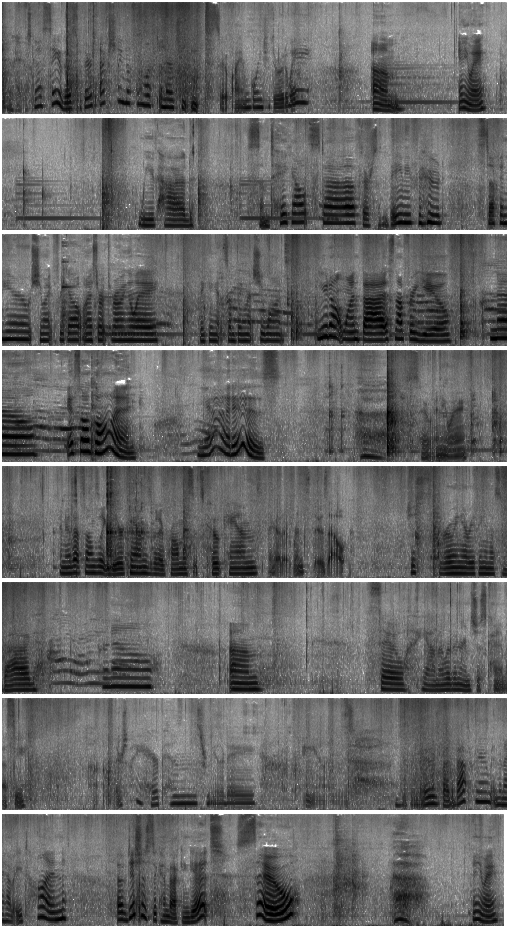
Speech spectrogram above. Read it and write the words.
Okay, I was to save this, but there's actually nothing left in there to eat, so I am going to throw it away. Um, anyway, we've had some takeout stuff, there's some baby food. stuff in here, which she might freak out when I start throwing away, thinking it's something that she wants. You don't want that. It's not for you. No, it's all gone. Yeah, it is. so, anyway, I know that sounds like beer cans, but I promise it's Coke cans. I gotta rinse those out. Just throwing everything in this bag for now. Um, so, yeah, my living room's just kind of messy. Uh, there's my hairpins from the other day. And those by the bathroom. And then I have a ton of dishes to come back and get. So, anyway,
